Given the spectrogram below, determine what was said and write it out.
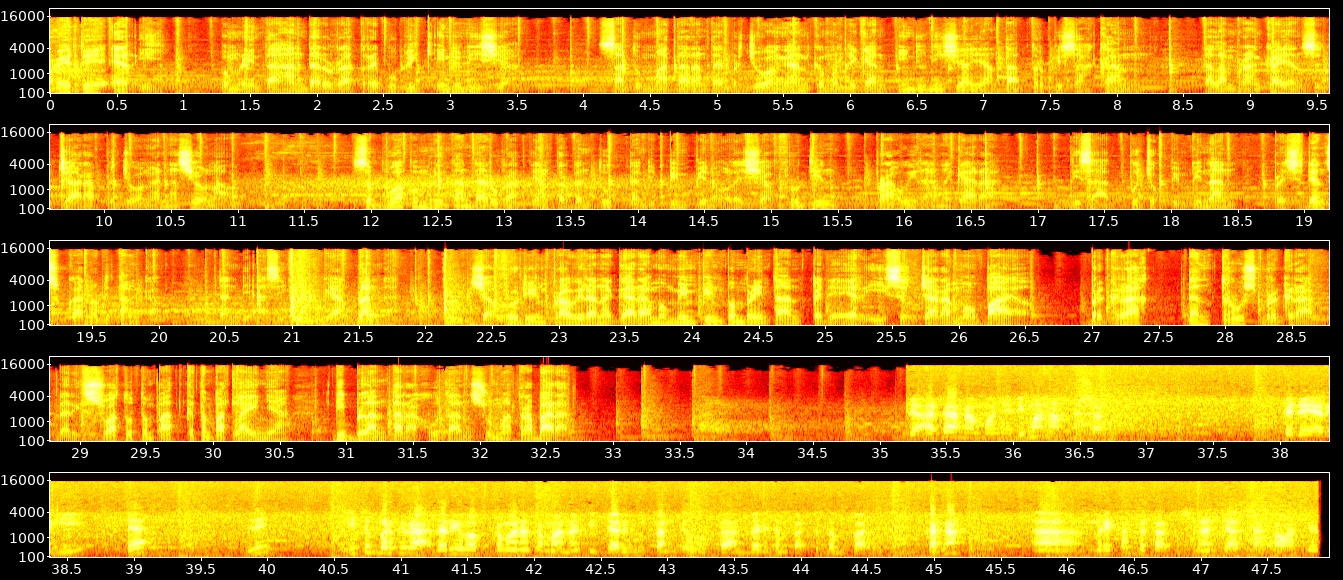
PDRI, Pemerintahan Darurat Republik Indonesia, satu mata rantai perjuangan kemerdekaan Indonesia yang tak terpisahkan dalam rangkaian sejarah perjuangan nasional. Sebuah pemerintahan darurat yang terbentuk dan dipimpin oleh Syafruddin Prawira Negara di saat pucuk pimpinan Presiden Soekarno ditangkap dan diasingkan pihak Belanda. Syafruddin Prawira Negara memimpin pemerintahan PDRI secara mobile, bergerak dan terus bergerak dari suatu tempat ke tempat lainnya di belantara hutan Sumatera Barat. Tidak ada namanya di mana pusat PDRI, ya. Jadi itu bergerak dari ke mana-kemana, dari hutan ke hutan, dari tempat ke tempat, karena uh, mereka tetap senantiasa khawatir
